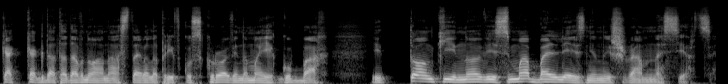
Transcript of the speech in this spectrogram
как когда-то давно она оставила привкус крови на моих губах и тонкий, но весьма болезненный шрам на сердце.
